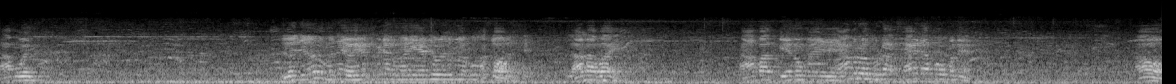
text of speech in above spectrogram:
આપો એક જોજો મને હવે મારી આજુબાજુમાં બહુ આપો છે લાલાભાઈ આ બાદ બેનો કાંઈ નહીં આમ થોડા સાઈડ આપો મને આવો.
